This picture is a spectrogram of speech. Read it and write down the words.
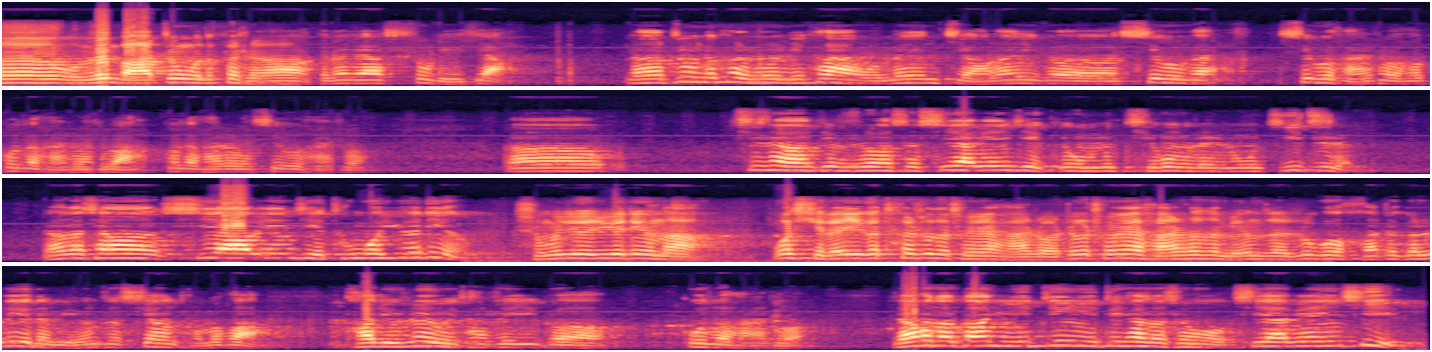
嗯，我们把中午的课程啊，给大家梳理一下。那中午的课程中，你看我们讲了一个细构函、细构函数和构造函数是吧？构造函数和细构函数。嗯，实际上就是说是 C 加编辑给我们提供的这种机制。然后呢，像 C 加编辑通过约定，什么叫约定呢？我写了一个特殊的成员函数，这个成员函数的名字如果和这个类的名字相同的话，它就认为它是一个构造函数。然后呢，当你定义对象的时候，C 加编辑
